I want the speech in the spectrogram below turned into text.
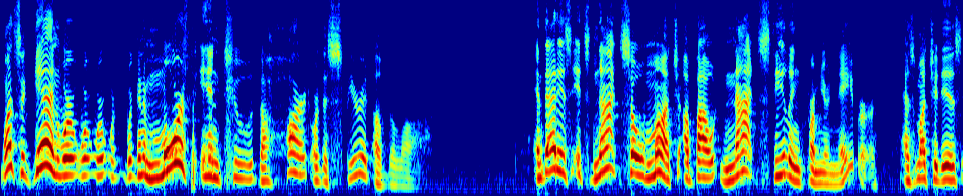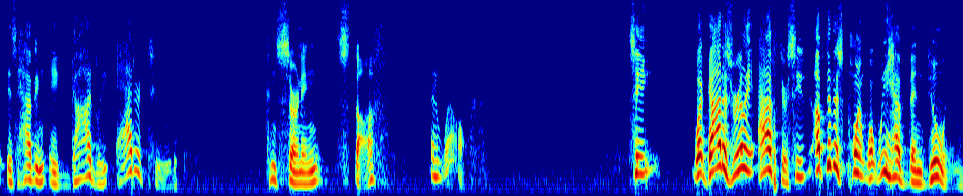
once again, we're, we're, we're, we're going to morph into the heart or the spirit of the law. And that is, it's not so much about not stealing from your neighbor as much it is is having a godly attitude concerning stuff and wealth. See, what God is really after, see, up to this point, what we have been doing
